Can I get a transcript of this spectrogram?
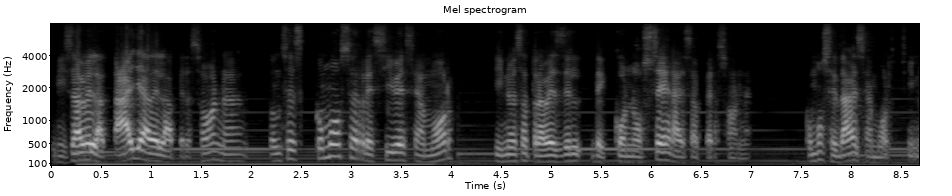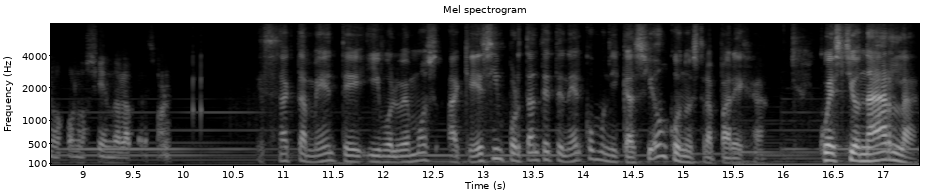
ni sabe la talla de la persona. Entonces, ¿cómo se recibe ese amor si no es a través de, conocer a esa persona? ¿Cómo se da ese amor si no conociendo a la persona? Exactamente, y volvemos a que es importante tener comunicación con nuestra pareja, cuestionarla.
